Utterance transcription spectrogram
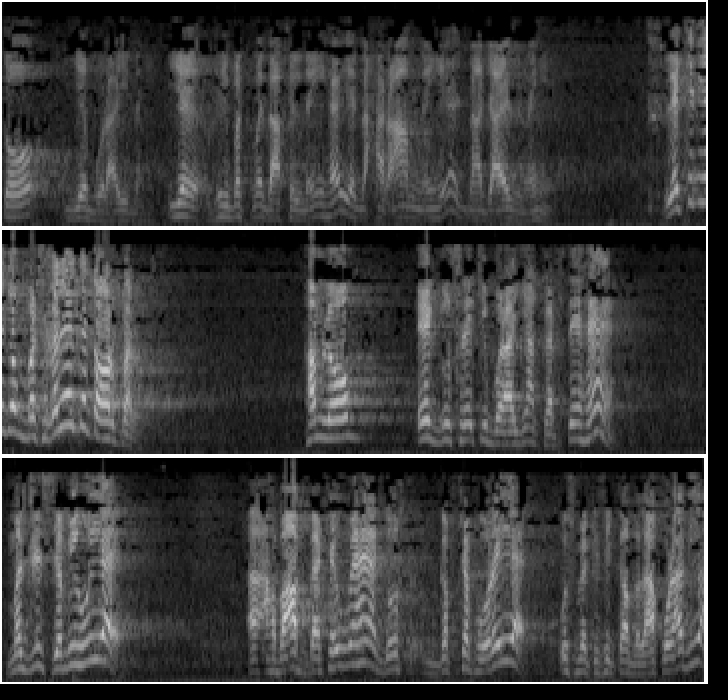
تو یہ برائی نہیں، یہ غیبت میں داخل نہیں ہے، یہ نہ حرام نہیں ہے، ناجائز نہیں ہے۔ لیکن یہ جو مشغلے کے طور پر ہم لوگ ایک دوسرے کی برائیاں کرتے ہیں، مجلس جمی ہوئی ہے، احباب بیٹھے ہوئے ہیں، دوست گپ شپ ہو رہی ہے، اس میں کسی کا مذاق اڑا دیا،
